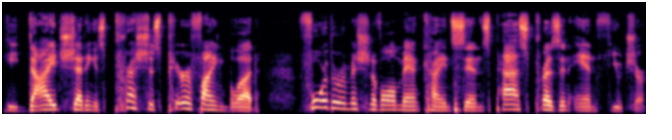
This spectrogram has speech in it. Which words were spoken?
He died shedding his precious, purifying blood for the remission of all mankind's sins, past, present, and future.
